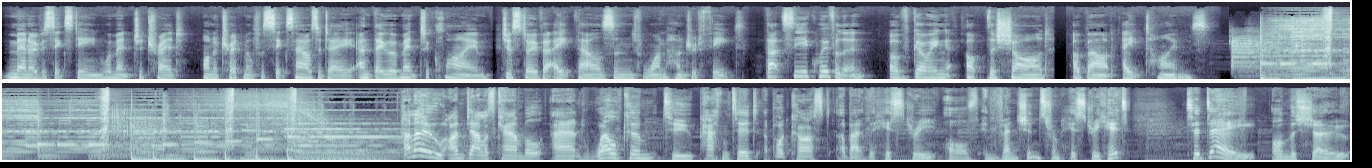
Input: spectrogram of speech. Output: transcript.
Men over 16 were meant to tread on a treadmill for six hours a day, and they were meant to climb just over 8,100 feet. That's the equivalent of going up the Shard about eight times. Hello, I'm Dallas Campbell, and welcome to Patented, a podcast about the history of inventions from History Hit. Today on the show,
